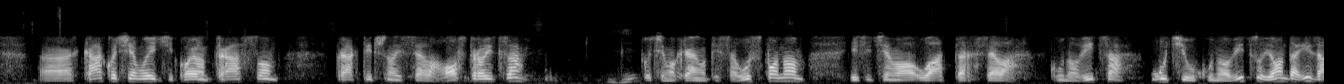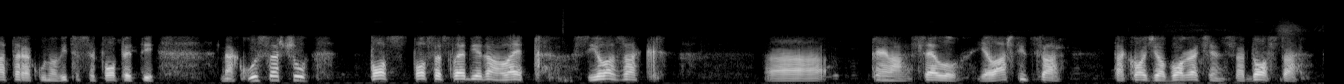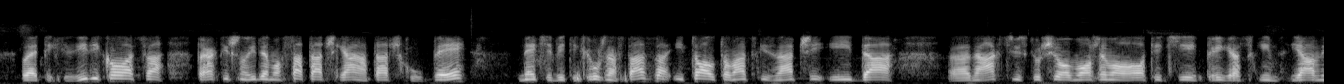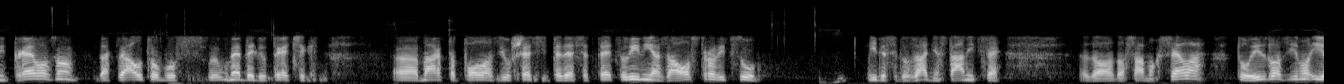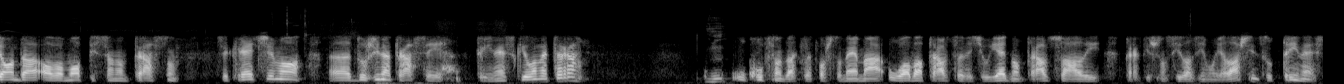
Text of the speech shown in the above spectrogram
kako ćemo ići, kojom trasom, praktično iz sela Ostrovica. Mhm. Tu ćemo krenuti sa usponom, ići ćemo u atar sela Kunovica, ući u Kunovicu i onda iz atara Kunovica se popeti na Kusaču, Pos, posle sledi jedan lep silazak a, prema selu Jelašnica, takođe obogaćen sa dosta lepih vidikovaca. Praktično idemo sa tačke A na tačku B, neće biti kružna staza i to automatski znači i da na akciju isključivo možemo otići prigradskim javnim prevozom, dakle autobus u nedelju 3. Eh, Marta polazi u 6.55, linija za Ostrovicu, ide se do zadnje stanice, eh, do, do samog sela, tu izlazimo i onda ovom opisanom trasom se krećemo. Eh, dužina trase je 13 km. Ukupno, dakle, pošto nema u oba pravca, već u jednom pravcu, ali praktično silazimo u Jelašnicu, 13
